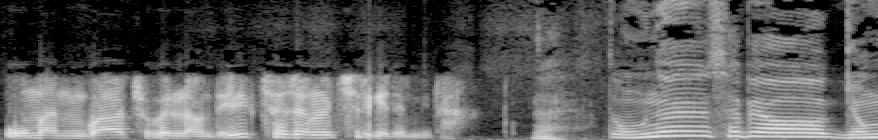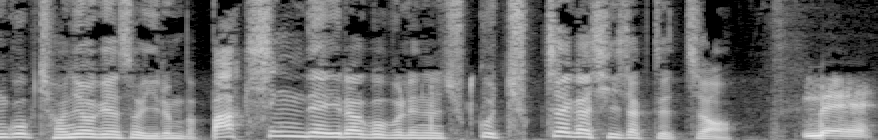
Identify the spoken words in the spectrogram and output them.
오만과 조별 라운드 1차전을 치르게 됩니다. 네. 또 오늘 새벽 영국 전역에서 이른바 Boxing Day라고 불리는 축구 축제가 시작됐죠. 네.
